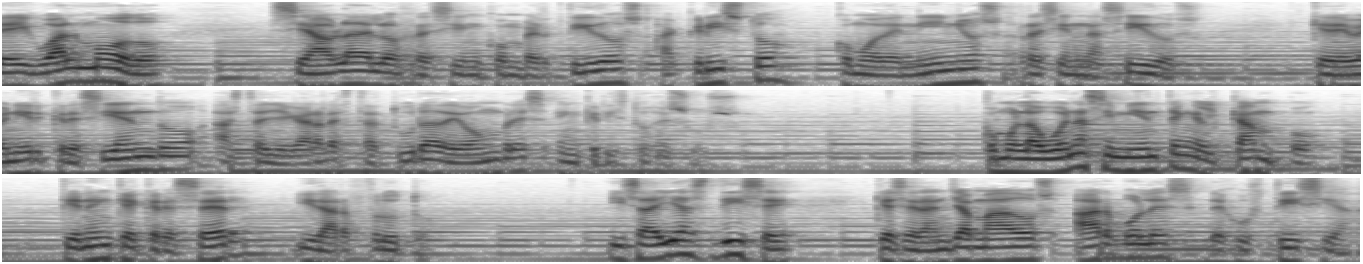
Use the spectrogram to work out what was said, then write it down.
De igual modo, se habla de los recién convertidos a Cristo como de niños recién nacidos, que deben ir creciendo hasta llegar a la estatura de hombres en Cristo Jesús. Como la buena simiente en el campo, tienen que crecer y dar fruto. Isaías dice que serán llamados árboles de justicia,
